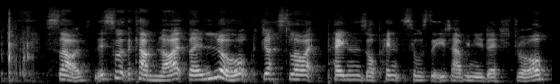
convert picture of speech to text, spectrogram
so this is what they come like. They look just like pens or pencils that you'd have in your desk drawer.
